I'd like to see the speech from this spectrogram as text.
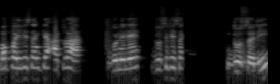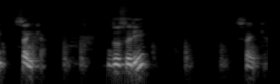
मग पहिली संख्या अठरा गुणिले दुसरी संख्या दुसरी संख्या. दुसरी संख्या.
